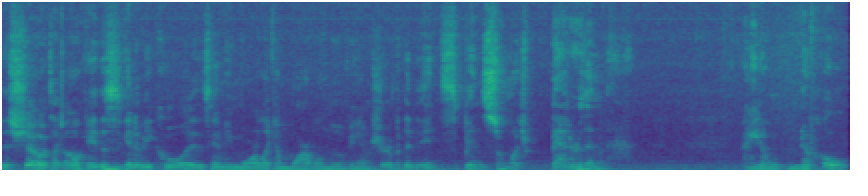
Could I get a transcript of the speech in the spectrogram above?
this show, it's like, oh, okay, this is gonna be cool. It's gonna be more like a Marvel movie, I'm sure. But then it's been so much better than that. I don't know.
